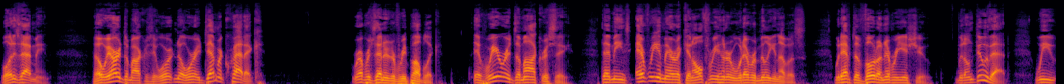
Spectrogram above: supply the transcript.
What does that mean? No, we are a democracy. We're, no, we're a democratic representative republic. If we were a democracy, that means every American, all 300 whatever million of us, would have to vote on every issue. We don't do that. We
